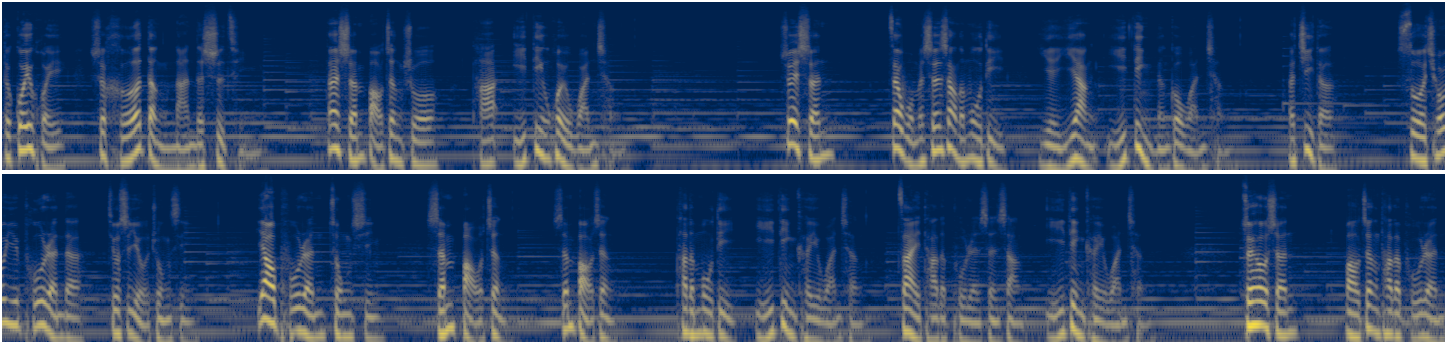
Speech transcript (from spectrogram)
的归回是何等难的事情，但神保证说他一定会完成。所以神在我们身上的目的也一样，一定能够完成。那记得，所求于仆人的。就是有忠心，要仆人忠心，神保证，神保证，他的目的一定可以完成，在他的仆人身上一定可以完成。最后，神保证他的仆人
